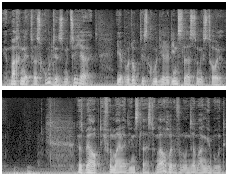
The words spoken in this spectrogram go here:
Wir machen etwas Gutes, mit Sicherheit. Ihr Produkt ist gut, Ihre Dienstleistung ist toll. Das behaupte ich von meiner Dienstleistung auch oder von unserem Angebot.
